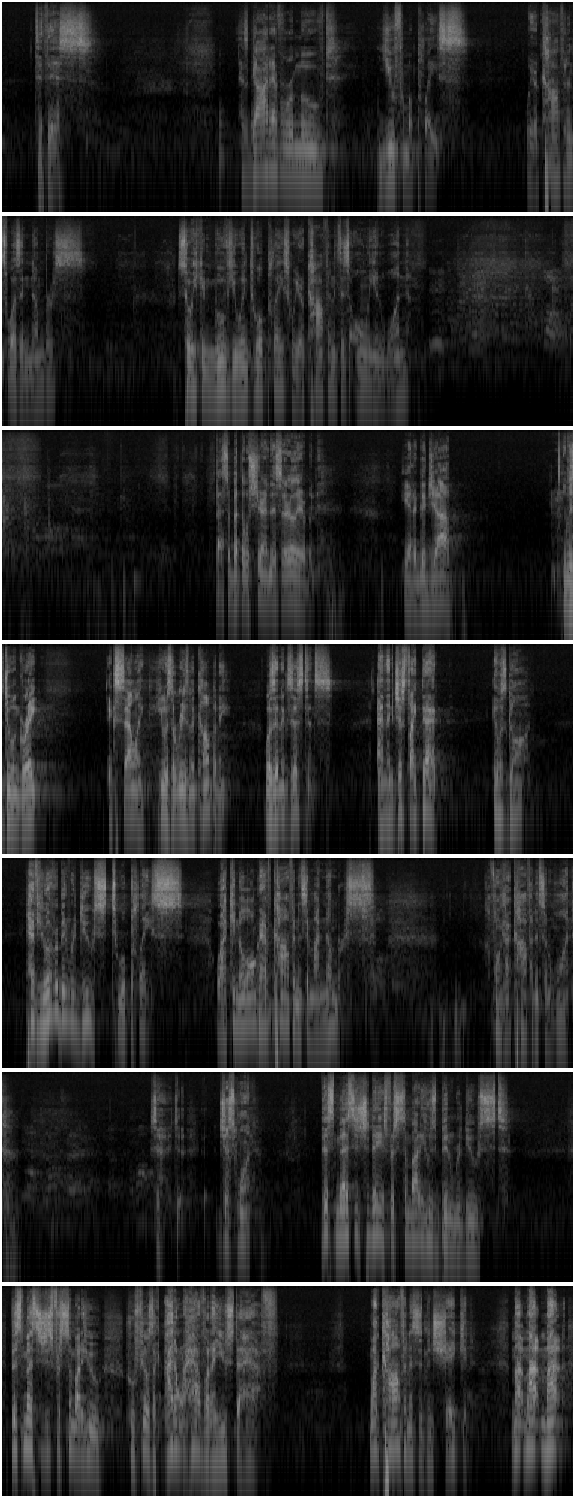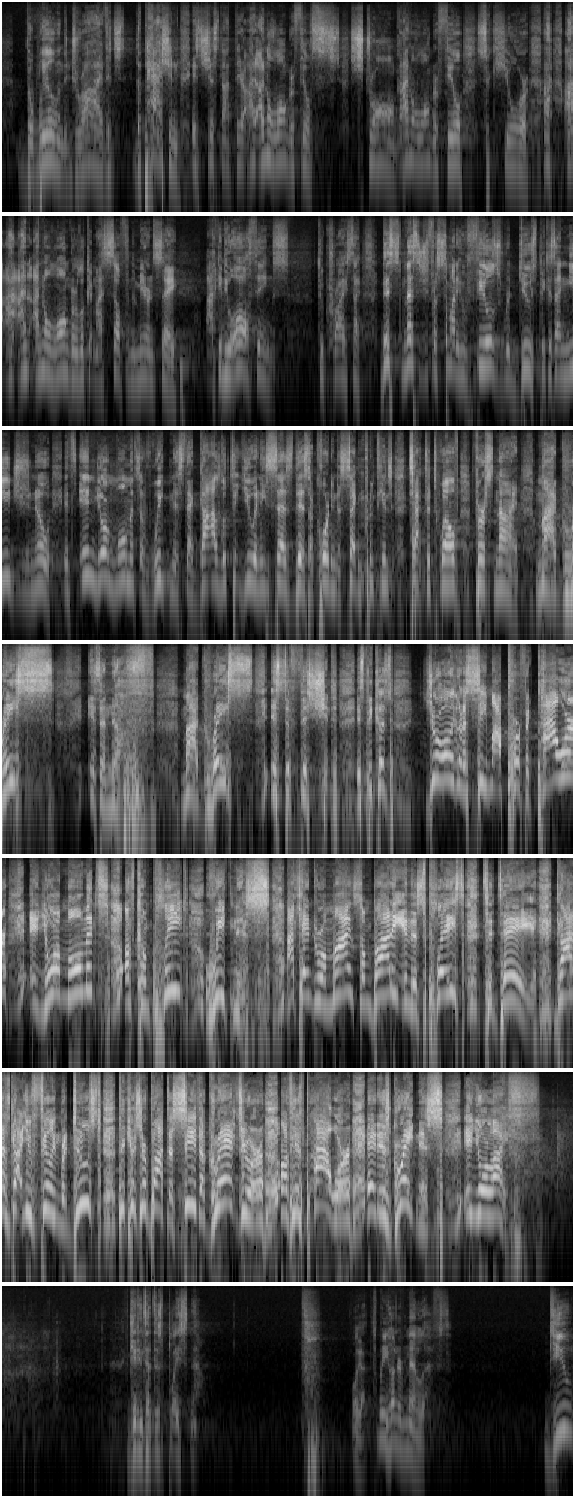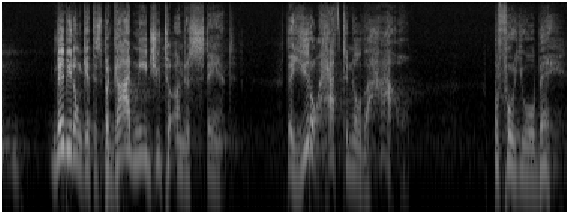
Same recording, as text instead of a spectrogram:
to this? Has God ever removed you from a place where your confidence was in numbers? So he can move you into a place where your confidence is only in one? Pastor Bethel was sharing this earlier, but he had a good job. He was doing great, excelling. He was the reason the company was in existence. And then just like that, it was gone. Have you ever been reduced to a place where I can no longer have confidence in my numbers? I've only got confidence in one. Just one. This message today is for somebody who's been reduced. This message is for somebody who, who feels like I don't have what I used to have. My confidence has been shaken. My, my, my, the will and the drive, it's the passion, it's just not there. I, I no longer feel s- strong. I no longer feel secure. I, I, I, I no longer look at myself in the mirror and say, I can do all things through Christ. I, this message is for somebody who feels reduced because I need you to know it's in your moments of weakness that God looks at you and he says this according to Second Corinthians chapter 12 verse 9. My grace is enough. My grace is sufficient. It's because you're only going to see my perfect power in your moments of complete weakness. I came to remind somebody in this place today God has got you feeling reduced because you're about to see the grandeur of His power and His greatness in your life. Getting to this place now. I got 300 men left. Do you, maybe you don't get this, but God needs you to understand that you don't have to know the how before you obey.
